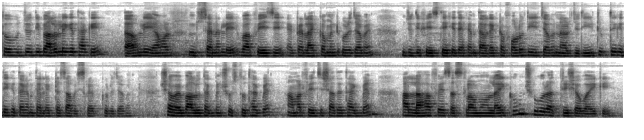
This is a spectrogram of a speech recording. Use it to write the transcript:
তো যদি ভালো লেগে থাকে, তাহলে আমার চ্যানেলে বা পেজে একটা লাইক কমেন্ট করে যাবেন। যদি ফেস থেকে দেখেন, তাহলে একটা ফলো দিয়ে যাবেন। আর যদি ইউটিউব থেকে দেখে থাকেন, তাহলে একটা সাবস্ক্রাইব করে যাবেন। সবাই ভালো থাকবেন, সুস্থ থাকবেন, আমার পেজের সাথে থাকবেন। আল্লাহ হাফেজ, আসসালামু আলাইকুম, শুভরাত্রি সবাইকে।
